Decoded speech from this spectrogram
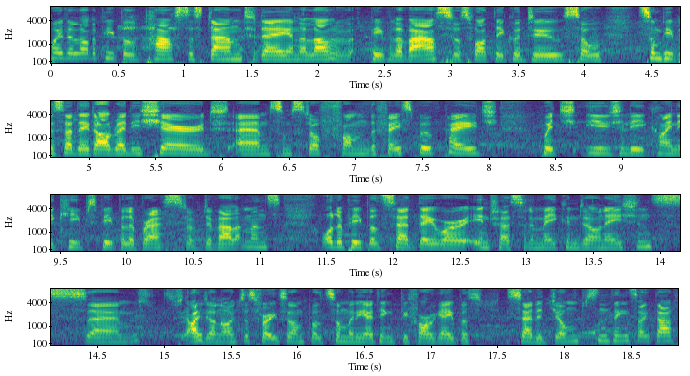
Quite a lot of people passed the stand today, and a lot of people have asked us what they could do. So some people said they'd already shared um, some stuff from the Facebook page, which usually kind of keeps people abreast of developments. Other people said they were interested in making donations. Um, I don't know, just for example, somebody I think before gave us set of jumps and things like that.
